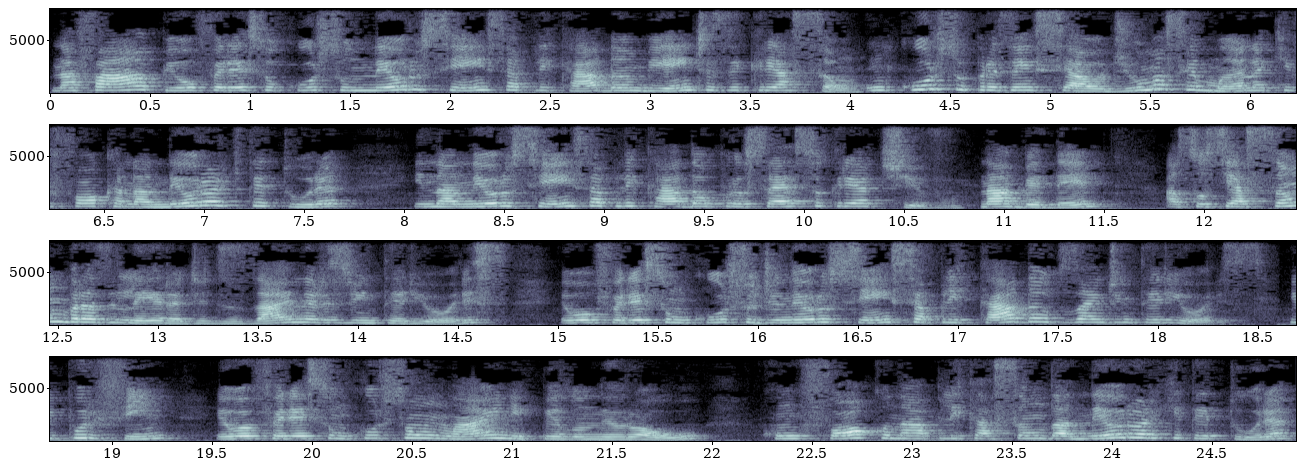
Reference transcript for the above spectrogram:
Na FAAP eu ofereço o curso Neurociência Aplicada a Ambientes e Criação, um curso presencial de uma semana que foca na neuroarquitetura e na neurociência aplicada ao processo criativo. Na ABD, Associação Brasileira de Designers de Interiores, eu ofereço um curso de neurociência aplicada ao design de interiores. E por fim, eu ofereço um curso online pelo NeuroAU com foco na aplicação da neuroarquitetura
